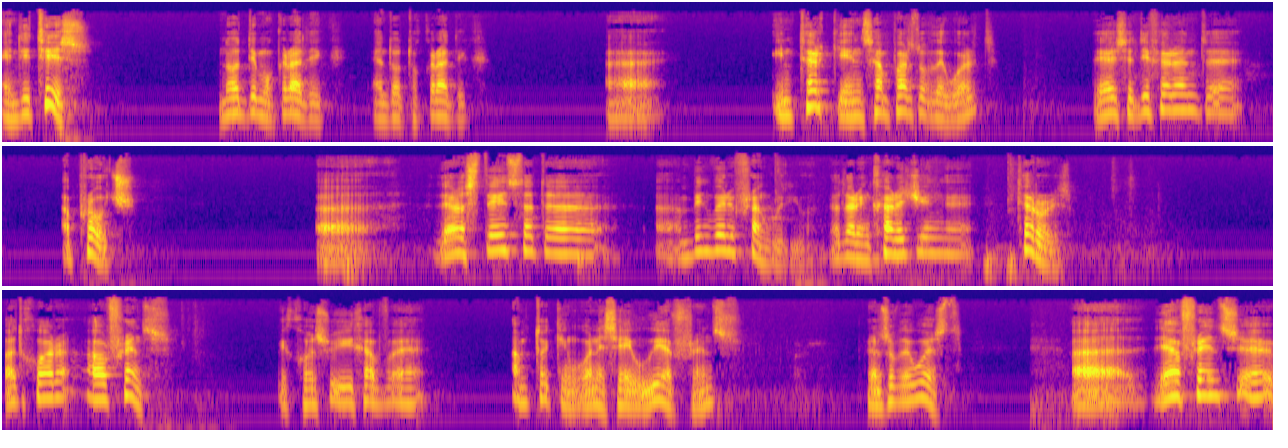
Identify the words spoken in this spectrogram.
and it is not democratic and autocratic, uh, in Turkey, in some parts of the world, there is a different uh, approach. Uh, there are states that, uh, I'm being very frank with you, that are encouraging uh, terrorism. But who are our friends? Because we have, uh, I'm talking when I say we are friends, friends of the West. Uh, they are friends uh,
